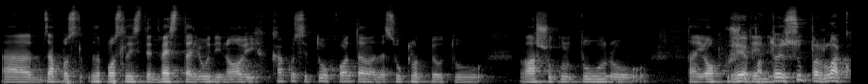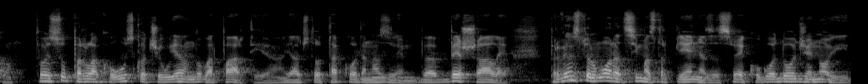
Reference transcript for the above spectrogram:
a, zaposl, zaposlili ste 200 ljudi novih, kako se tu uhodava da se uklope u tu vašu kulturu, taj E, opušteni... pa to je super lako. To je super lako. Uskoče u jedan dobar parti. Ja, ja ću to tako da nazovem. Be- Bez šale. Prvenstveno mora da ima strpljenja za sve. Kogod dođe novi.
